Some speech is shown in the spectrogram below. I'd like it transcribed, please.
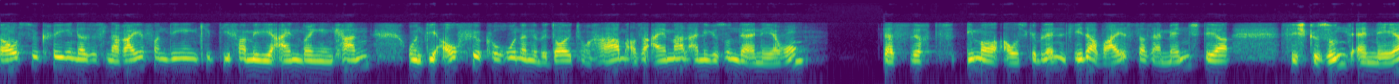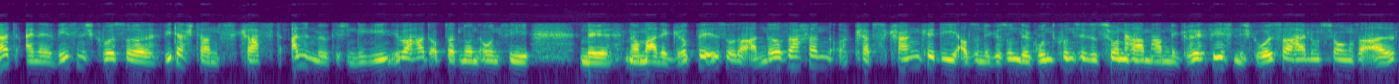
rauszukriegen, dass es eine Reihe von Dingen gibt, die Familie einbringen kann und die auch für Corona eine Bedeutung haben. Also einmal eine gesunde Ernährung. Das wird immer ausgeblendet. Jeder weiß, dass ein Mensch, der sich gesund ernährt, eine wesentlich größere Widerstandskraft allen möglichen Dingen gegenüber hat, ob das nun irgendwie eine normale Grippe ist oder andere Sachen. Krebskranke, die also eine gesunde Grundkonstitution haben, haben eine wesentlich größere Heilungschance als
